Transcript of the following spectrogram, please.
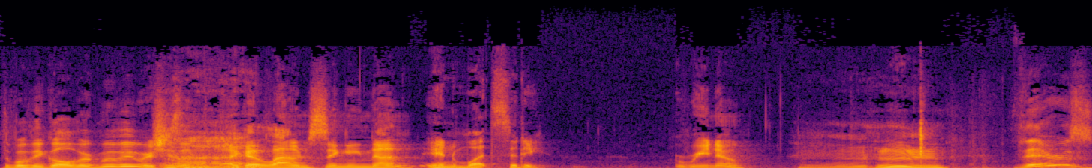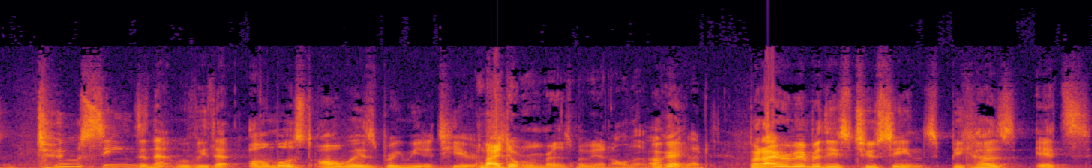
the Whoopi Goldberg movie where she's in, like a lounge singing nun. In what city? Reno. Mm-hmm. There's two scenes in that movie that almost always bring me to tears. I don't remember this movie at all, though. Okay, but I remember these two scenes because it's,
